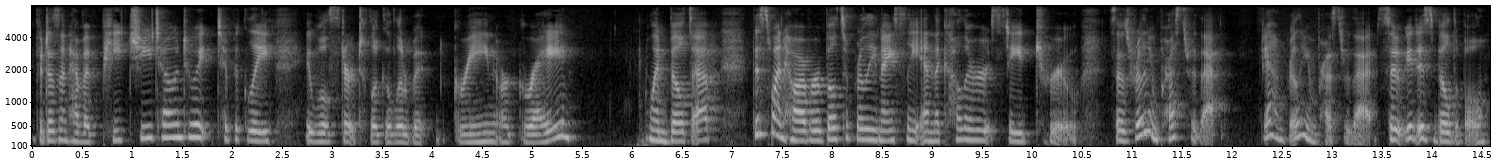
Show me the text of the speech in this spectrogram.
if it doesn't have a peachy tone to it, typically it will start to look a little bit green or gray when built up. This one, however, built up really nicely and the color stayed true. So I was really impressed with that. Yeah, I'm really impressed with that. So it is buildable.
